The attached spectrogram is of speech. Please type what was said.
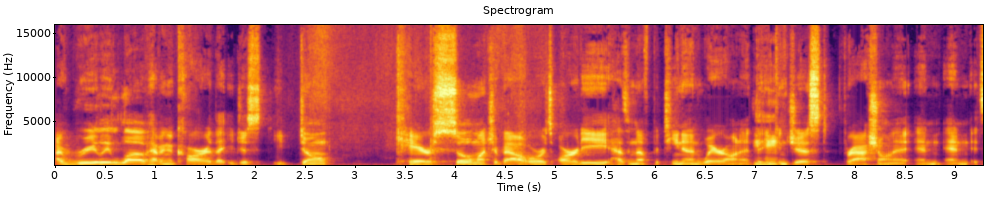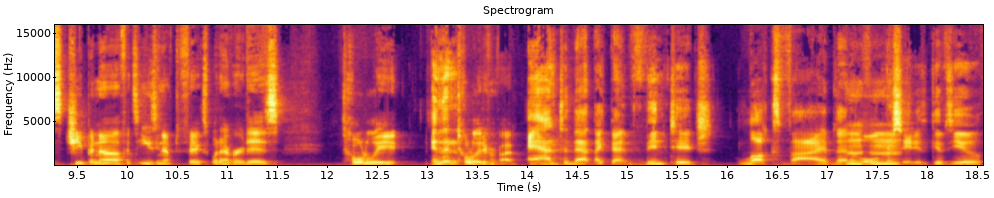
I really love having a car that you just you don't care so much about or it's already has enough patina and wear on it that you Mhm. can just thrash on it and and it's cheap enough it's easy enough to fix whatever it is totally And then totally different vibe add to that like that vintage luxe vibe that old Mhm. Mercedes gives you.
